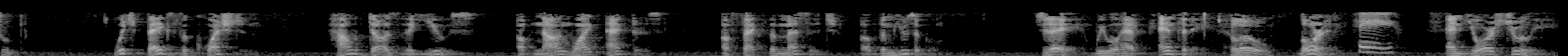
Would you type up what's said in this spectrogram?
troupe, which begs the question how does the use of non white actors affect the message of the musical? Today we will have Anthony. Hello. Lauren. Hey. And yours truly,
